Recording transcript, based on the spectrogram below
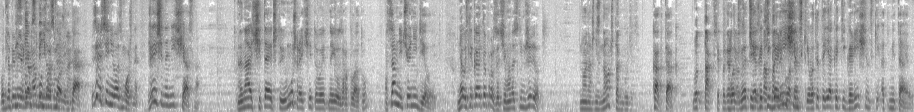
вот, например, я Представим могу себе невозможное. да, представить себе невозможно. Женщина несчастна. Она считает, что ее муж рассчитывает на ее зарплату, а сам ничего не делает. У меня возникает вопрос, зачем она с ним живет? Но она же не знала, что так будет. Как так? Вот так все повернется. Вот это я категорически, вот это я категорически отметаю.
